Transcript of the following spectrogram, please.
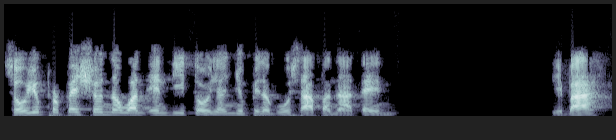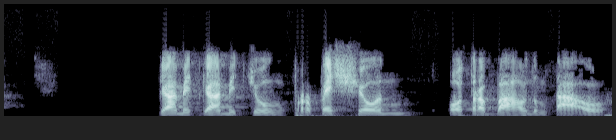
So, yung profession na 1N dito, yan yung pinag-uusapan natin. Diba? Gamit-gamit yung profession o trabaho ng tao.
